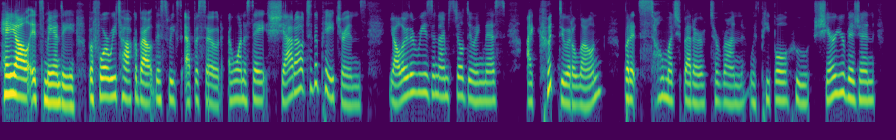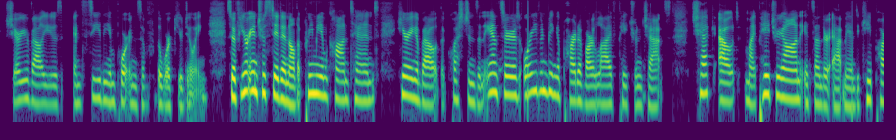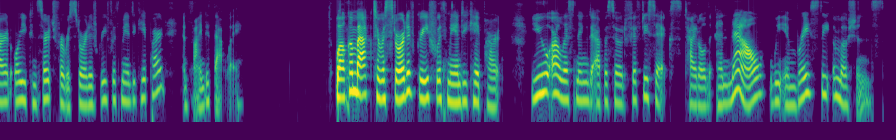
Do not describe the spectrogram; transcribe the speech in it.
Hey, y'all, it's Mandy. Before we talk about this week's episode, I want to say shout out to the patrons. Y'all are the reason I'm still doing this. I could do it alone, but it's so much better to run with people who share your vision, share your values, and see the importance of the work you're doing. So if you're interested in all the premium content, hearing about the questions and answers, or even being a part of our live patron chats, check out my Patreon. It's under at Mandy Capehart, or you can search for Restorative Grief with Mandy Capehart and find it that way. Welcome back to Restorative Grief with Mandy Capehart. You are listening to episode 56 titled, And Now We Embrace the Emotions.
